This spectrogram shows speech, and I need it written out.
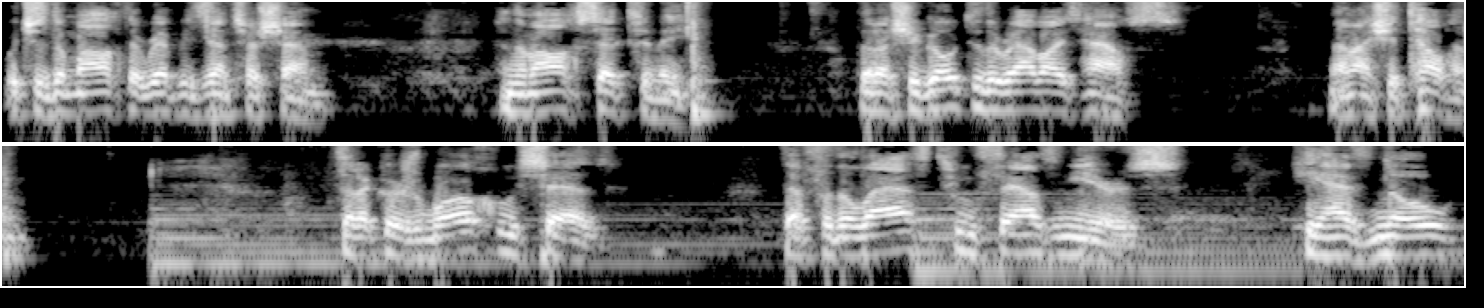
which is the Malach that represents Hashem. And the Malach said to me that I should go to the rabbi's house and I should tell him that HaKadosh Baruch Hu said that for the last 2,000 years, he has no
